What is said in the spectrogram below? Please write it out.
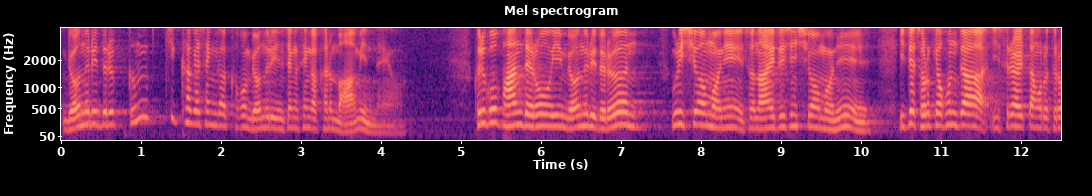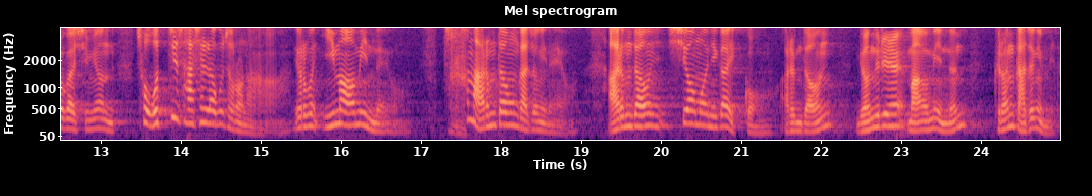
며느리들을 끔찍하게 생각하고 며느리 인생 생각하는 마음이 있네요. 그리고 반대로 이 며느리들은 우리 시어머니, 저 나이 드신 시어머니, 이제 저렇게 혼자 이스라엘 땅으로 들어가시면 저 어찌 사실라고 저러나. 여러분, 이 마음이 있네요. 참 아름다운 가정이네요. 아름다운 시어머니가 있고, 아름다운 며느리의 마음이 있는 그런 가정입니다.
